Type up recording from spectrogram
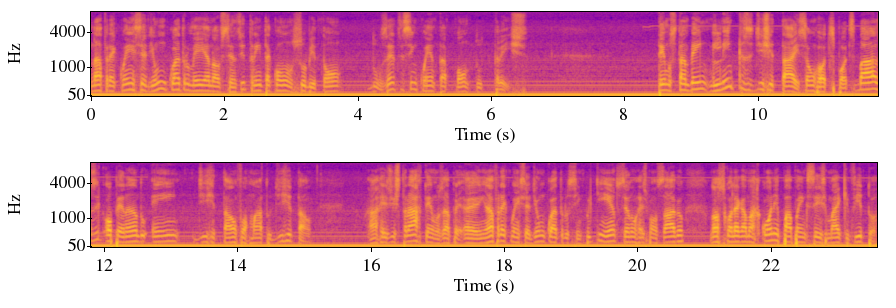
na frequência de 146930 com um subtom 250.3. Temos também links digitais, são hotspots básicos operando em digital, formato digital. A registrar temos a, é, a frequência de 145 e 500, sendo responsável nosso colega Marconi, Papa Yankee 6 Mike Vitor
